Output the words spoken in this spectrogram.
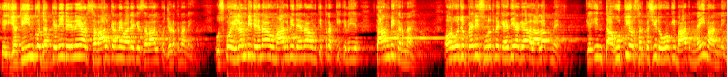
کہ یتیم کو دھکے نہیں دینے اور سوال کرنے والے کے سوال کو جھڑکنا نہیں، اس کو علم بھی دینا، مال بھی دینا، ان کی ترقی کے لیے کام بھی کرنا ہے۔ اور وہ جو پہلی صورت میں کہہ دیا گیا علالت میں کہ ان تاغوتی اور سرکشی لوگوں کی بات نہیں ماننی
